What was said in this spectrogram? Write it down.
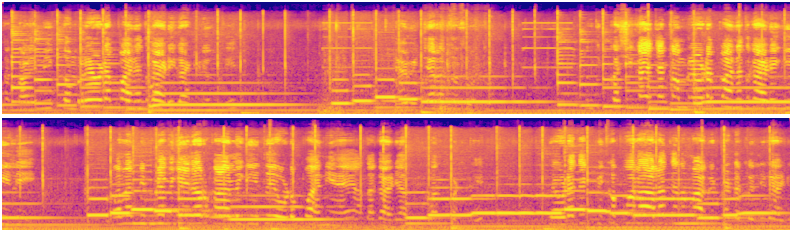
सकाळी मी कमरे एवढ्या पाण्यात गाडी गाठली होती. या विचारातच होतो. कशी काय त्या कमरे एवढ्या पाण्यात गाडी गेली? मला निम्म्यात गेल्यावर कळालं की इथं एवढं पाणी आहे आता गाडी आपण बंद पडते तेवढ्यात एक पिकअप वाला आला त्यानं मागे ढकलली गाडी.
